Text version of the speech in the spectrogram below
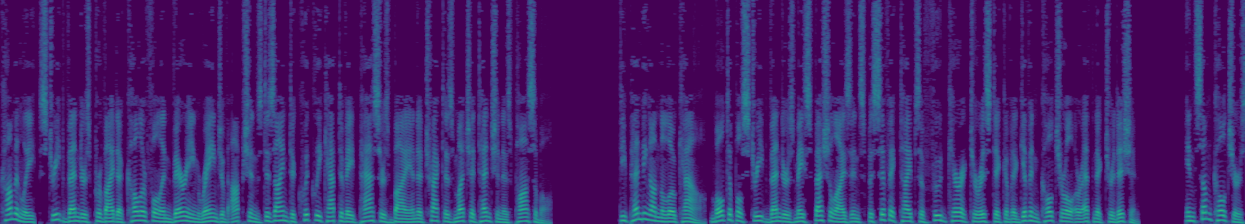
Commonly, street vendors provide a colorful and varying range of options designed to quickly captivate passers-by and attract as much attention as possible. Depending on the locale, multiple street vendors may specialize in specific types of food characteristic of a given cultural or ethnic tradition. In some cultures,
